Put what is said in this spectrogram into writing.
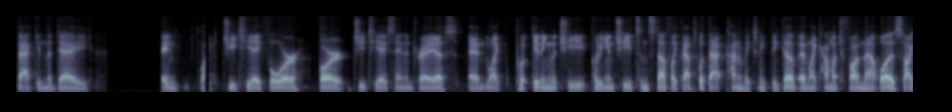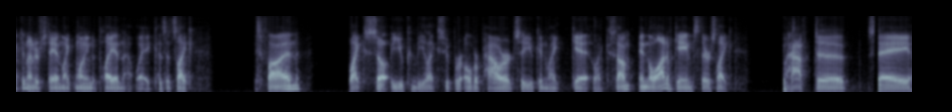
back in the day, in like GTA Four or GTA San Andreas and like put getting the cheat putting in cheats and stuff like that's what that kind of makes me think of and like how much fun that was so I can understand like wanting to play in that way cuz it's like it's fun like so you can be like super overpowered so you can like get like some in a lot of games there's like you have to say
